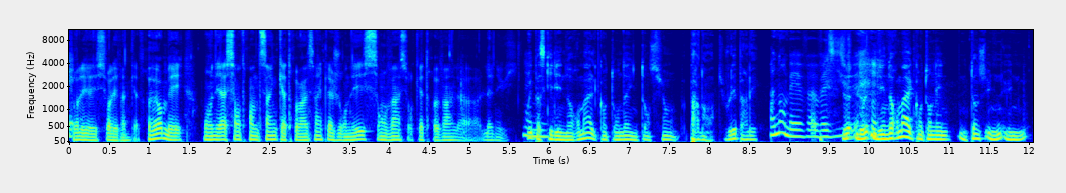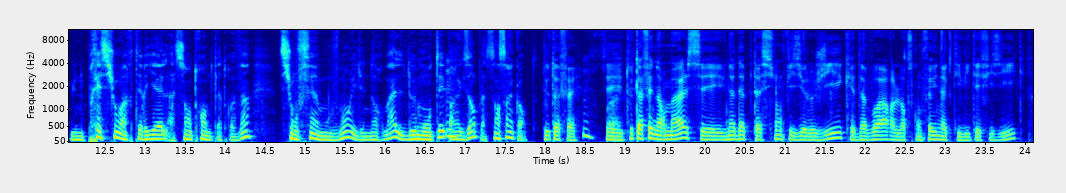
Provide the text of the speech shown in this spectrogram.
sur les sur les 24 heures, mais on est à 135 85 la journée, 120 sur 80 la, la nuit. Oui, parce qu'il est normal quand on a une tension. Pardon, tu voulais parler? Ah non, va- vas-y. Je- Il est normal quand on a une, une une- pression artérielle à 130-80, si on fait un mouvement, il est normal de monter par Mm. exemple à 150. Tout à fait. Mm. C'est Ouais. tout à fait normal. C'est une adaptation physiologique d'avoir, lorsqu'on fait une activité physique,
